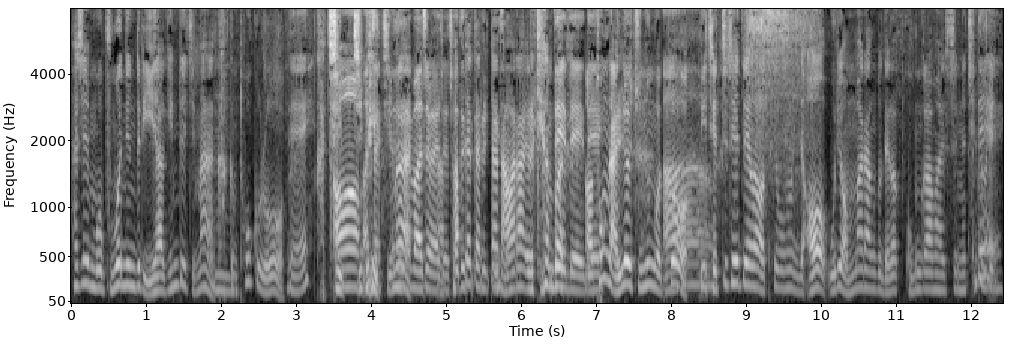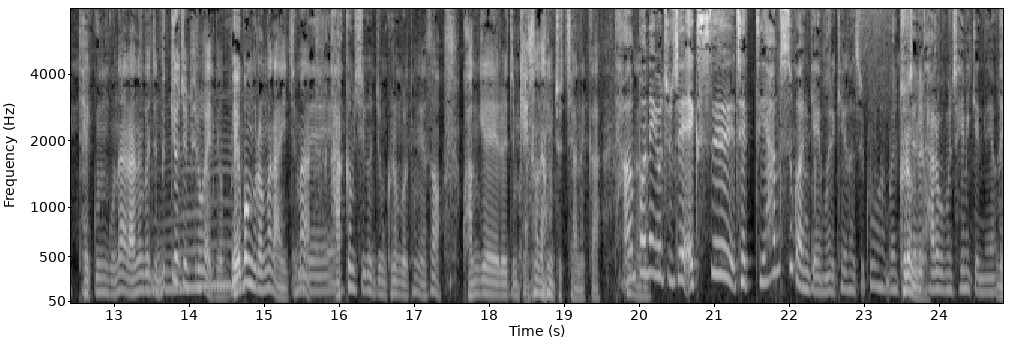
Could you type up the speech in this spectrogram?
사실 뭐 부모님들이 이해하기 힘들지만 음. 가끔 톡으로 네. 같이 어, 집에 맞아요. 있지만 네, 맞아, 맞아. 밥 대다 일단 나와라 이렇게 한번 네, 네, 어, 네. 톡 날려주는 것도 아. 이 Z세대와 어떻게 보면 어 우리 엄마랑도 내가 공감할 수 있는 채널이 네. 되군구나라는 걸 음. 느껴줄 필요가 있네요. 매번 그런 건 아니지만 가끔씩은 좀 그런 걸 통해서 관계를 좀 개선하면 좋지 않을까. 다음번에 이 주제 XZ 함수 흡수 관계 뭐 이렇게 해가지고 한번 주제를 다뤄보면 재밌겠네요. 네.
